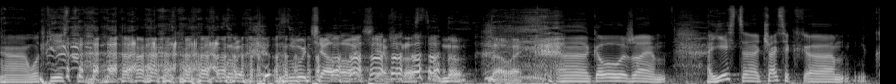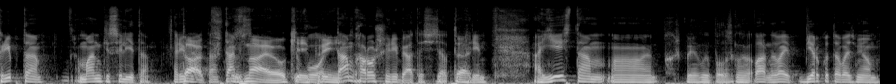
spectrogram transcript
А, вот есть... Звучало вообще просто, ну, давай. А, кого уважаем? А есть а, чатик а, крипто Манкис Элита. Ребята, так, там, знаю, окей, вот, принято. Там хорошие ребята сидят так. внутри. А есть там... А, выпал из головы. Ладно, давай Беркута возьмем.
